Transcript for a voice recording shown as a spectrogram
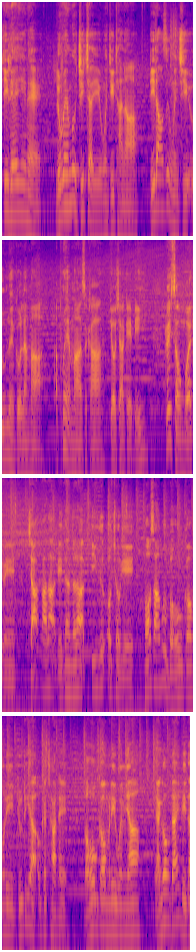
ပြည်ထရေးနဲ့လူဝင်မှုကြီးကြပ်ရေးဝန်ကြီးဌာနပြည်ထောင်စုဝန်ကြီးဦးလွင်ကိုလမ်းမှအဖွင့်အမှာစကားပြောကြားခဲ့ပြီးတွေ့ဆုံပွဲတွင် ဂျာကာလဒေသန္တရပြည်သူ့အုပ်ချုပ်ရေးဖော်ဆောင်မှုဗဟိုကော်မတီဒုတိယဥက္ကဋ္ဌနှင့်ဗဟိုကော်မတီဝင်များရန်ကုန်တိုင်းဒေသ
